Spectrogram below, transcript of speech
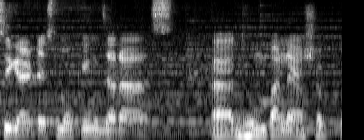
সিগারেট স্মোকিং যারা ধূমপানে আসক্ত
